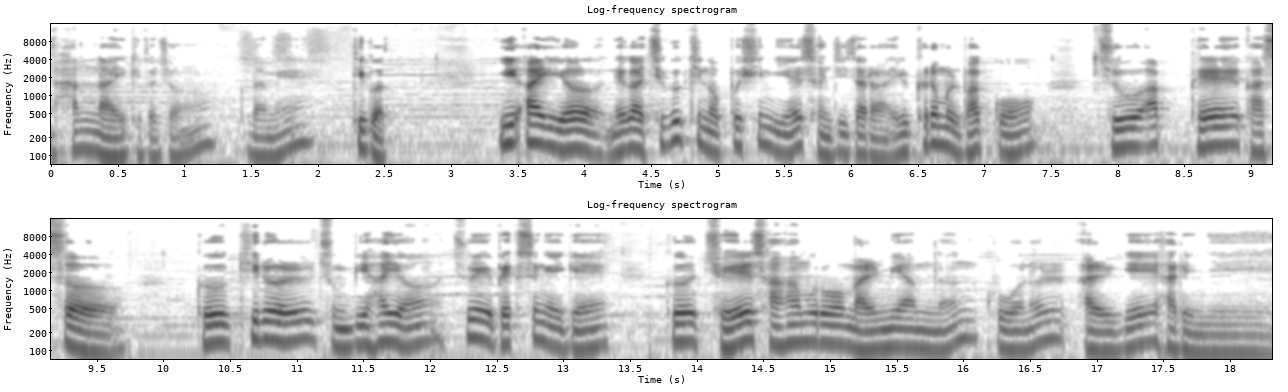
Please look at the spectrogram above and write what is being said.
한나의 기도죠. 그 다음에 디귿 이 아이여 내가 지극히 높으신 이의 선지자라 일컬음을 받고 주 앞에 가서 그 길을 준비하여 주의 백성에게 그 죄 사함으로 말미암는 구원을 알게 하리니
